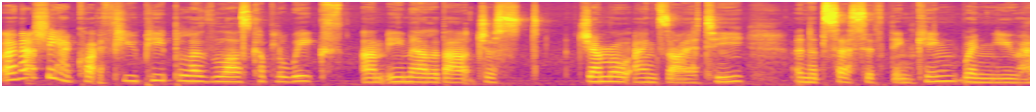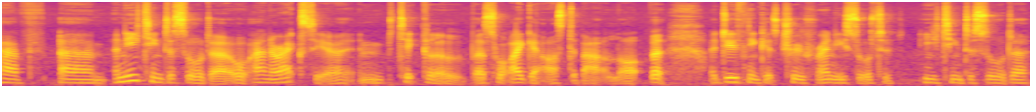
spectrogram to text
I've actually had quite a few people over the last couple of weeks um, email about just general anxiety and obsessive thinking when you have um, an eating disorder or anorexia in particular. That's what I get asked about a lot, but I do think it's true for any sort of eating disorder.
